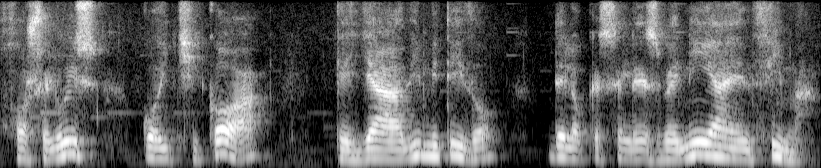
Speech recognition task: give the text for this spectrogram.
José Luis Coichicoa, que ya ha dimitido, de lo que se les venía encima.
